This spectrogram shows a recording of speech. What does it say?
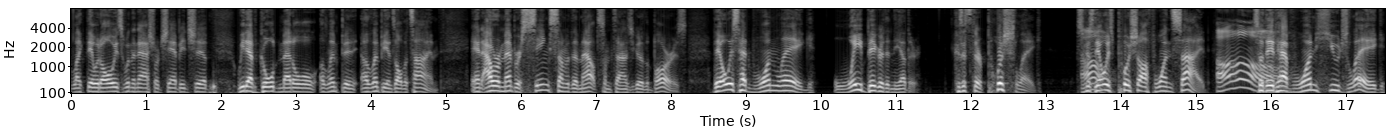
Like they would always win the national championship. We'd have gold medal Olympi- Olympians all the time. And I remember seeing some of them out sometimes. You go to the bars. They always had one leg way bigger than the other because it's their push leg. Because they Oh. always push off one side. Oh. So they'd have one huge leg,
